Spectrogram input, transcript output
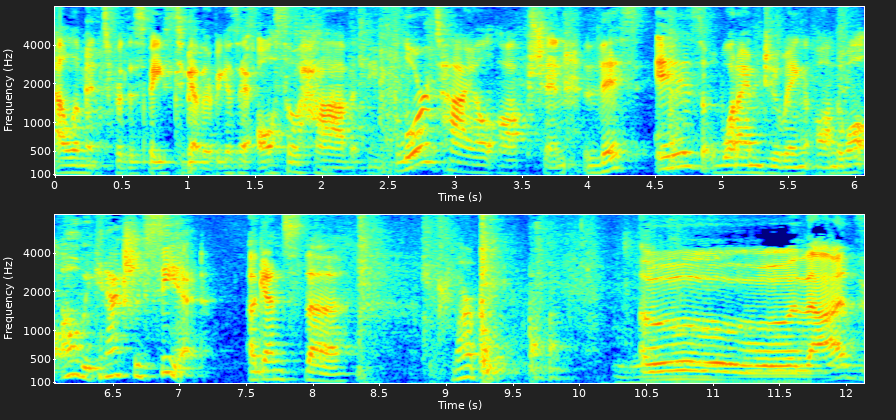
elements for the space together because I also have the floor tile option. This is what I'm doing on the wall. Oh, we can actually see it against the marble. Ooh, that's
